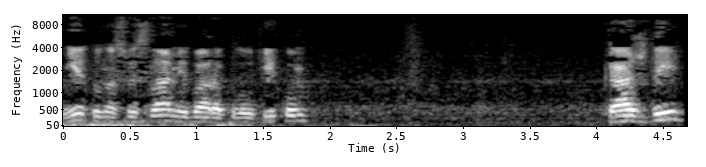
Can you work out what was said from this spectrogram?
Нет, у нас в исламе баракалуфикум каждый,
